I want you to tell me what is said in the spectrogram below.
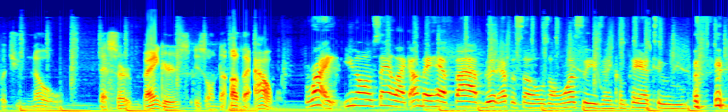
but you know that certain bangers is on the other album. right. You know what I'm saying? Like I may have five good episodes on one season compared to this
